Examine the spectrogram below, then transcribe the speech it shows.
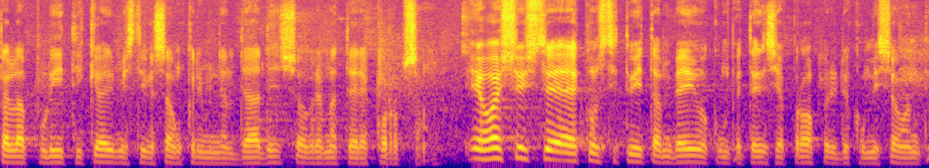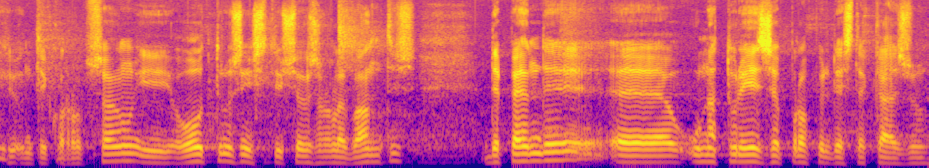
pela política de investigação de criminalidade sobre a matéria de corrupção. Eu acho que isto é constituir também a competência própria da Comissão Anti, Anticorrupção e outras instituições relevantes, depende uh, a natureza própria deste caso.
